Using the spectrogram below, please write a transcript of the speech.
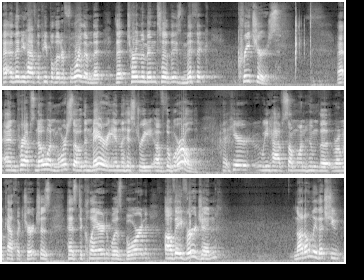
And then you have the people that are for them that, that turn them into these mythic creatures. And perhaps no one more so than Mary in the history of the world. Uh, here we have someone whom the Roman Catholic Church has, has declared was born of a virgin. Not only that she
